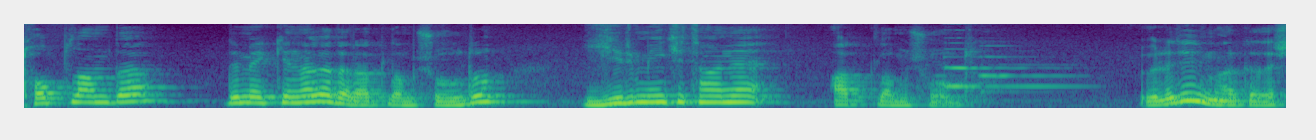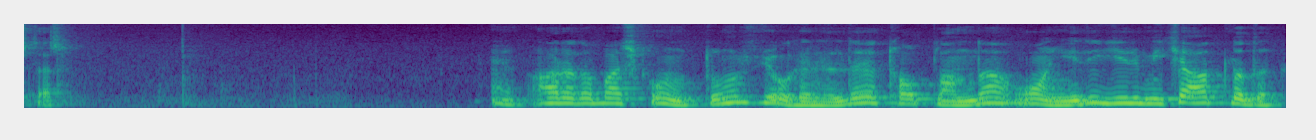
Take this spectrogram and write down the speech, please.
toplamda demek ki ne kadar atlamış oldu? 22 tane atlamış oldu. Öyle değil mi arkadaşlar? Evet, arada başka unuttuğumuz yok herhalde. Toplamda 17, 22 atladı.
